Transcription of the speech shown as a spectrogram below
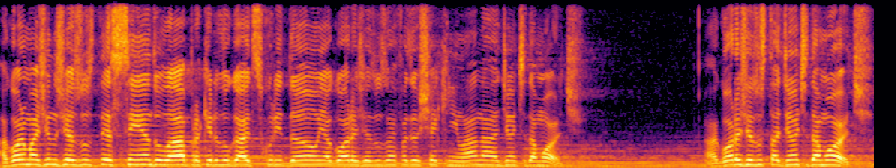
Agora imagina Jesus descendo lá para aquele lugar de escuridão, e agora Jesus vai fazer o check-in lá na, diante da morte. Agora Jesus está diante da morte.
